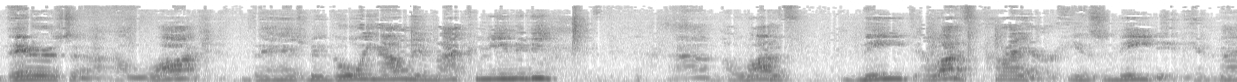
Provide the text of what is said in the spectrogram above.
There's a, a lot that has been going on in my community. Um, a lot of need, a lot of prayer is needed in my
